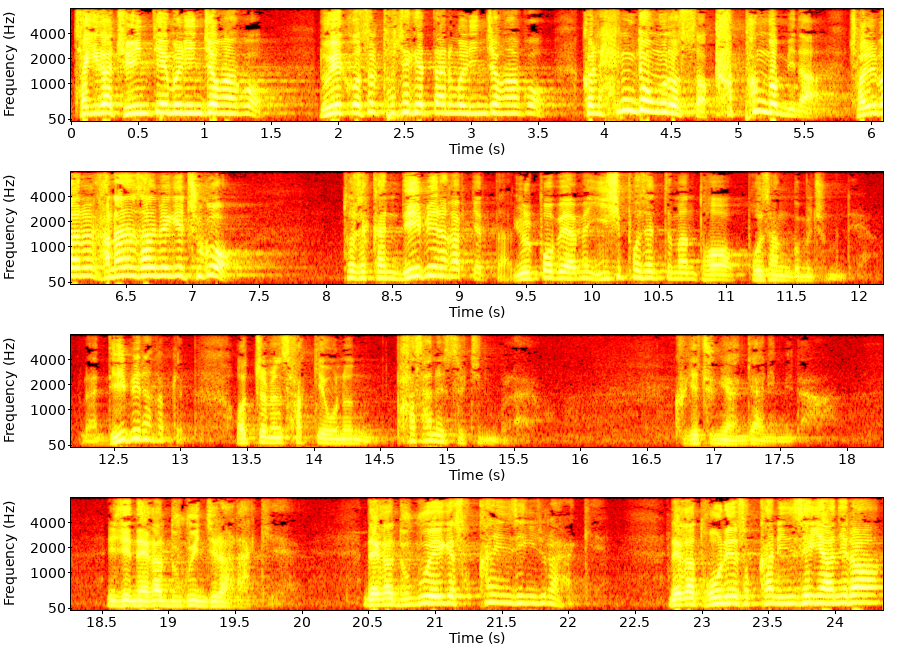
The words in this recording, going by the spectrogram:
자기가 죄인됨을 인정하고 누구의 것을 토색했다는 걸 인정하고 그걸 행동으로서 갚은 겁니다. 절반을 가난한 사람에게 주고 토색한 네 배나 갚겠다. 율법에 하면 20%만 더 보상금을 주면 돼요. 네 배나 갚겠다. 어쩌면 사개오는 파산했을지는 몰라요. 그게 중요한 게 아닙니다. 이제 내가 누구인지를 알았기에 내가 누구에게 속한 인생인 줄 알았기에 내가 돈에 속한 인생이 아니라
